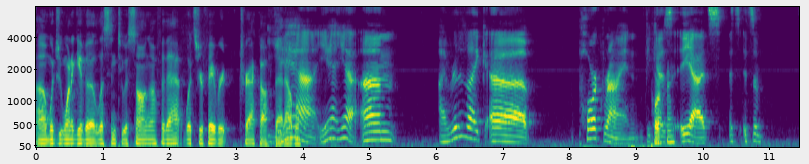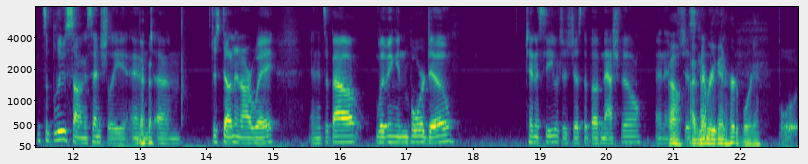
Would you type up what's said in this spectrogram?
Um, would you want to give a listen to a song off of that? What's your favorite track off that album? yeah, yeah, yeah. Um, I really like uh, Pork Rind because Rind? yeah, it's it's it's a it's a blues song essentially, and Okay. um, just done in our way, and it's about living in Bordeaux, Tennessee, which is just above Nashville, and it's Oh, just I've never even heard of Bordeaux. Bo-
